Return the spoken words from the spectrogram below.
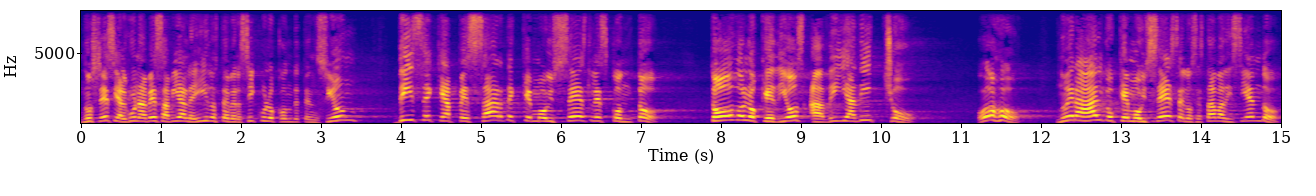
no sé si alguna vez había leído este versículo con detención, dice que a pesar de que Moisés les contó todo lo que Dios había dicho, ojo, no era algo que Moisés se los estaba diciendo.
